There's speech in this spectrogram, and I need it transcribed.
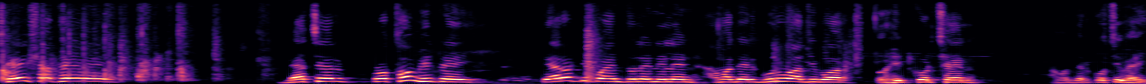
সেই সাথে ম্যাচের প্রথম হিটেই তেরোটি পয়েন্ট তুলে নিলেন আমাদের গুরু আজিবর। তো হিট করছেন আমাদের কচি ভাই।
